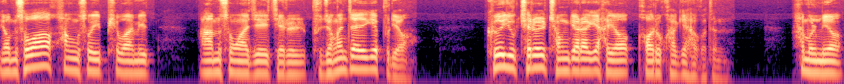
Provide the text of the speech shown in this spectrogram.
염소와 황소의 피와 및 암송아지의 죄를 부정한 자에게 뿌려 그 육체를 정결하게 하여 거룩하게 하거든. 하물며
